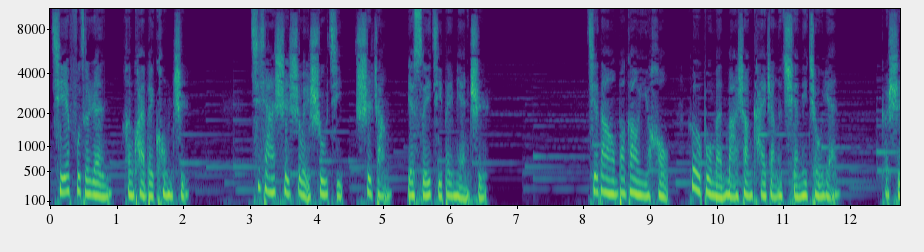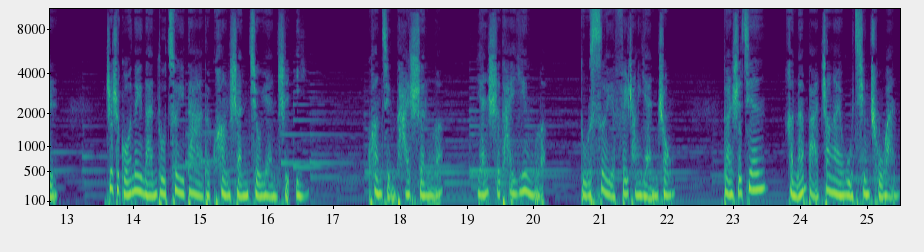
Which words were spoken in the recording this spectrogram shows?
企业负责人很快被控制，栖霞市市委书记、市长也随即被免职。接到报告以后，各部门马上开展了全力救援。可是，这是国内难度最大的矿山救援之一。矿井太深了，岩石太硬了，堵塞也非常严重，短时间很难把障碍物清除完。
